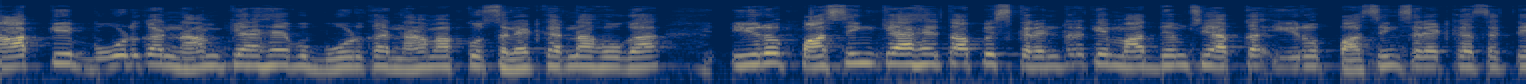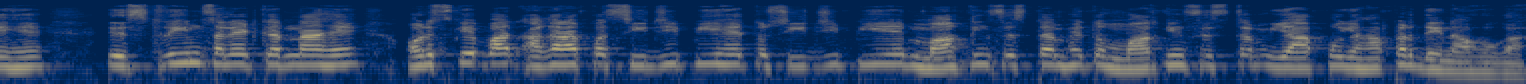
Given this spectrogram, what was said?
आपके बोर्ड का नाम क्या है, वो बोर्ड का नाम आपको सेलेक्ट करना होगा। ईयर ऑफ़ पासिंग क्या है तो आप इस कैलेंडर के माध्यम से आपका ऑफ़ पासिंग सेलेक्ट कर सकते हैं। स्ट्रीम सेलेक्ट करना है, और इसके बाद अगर आपका सीजीपी है तो सीजीपीए मार्किंग सिस्टम है तो मार्किंग सिस्टम आपको यहाँ पर देना होगा।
